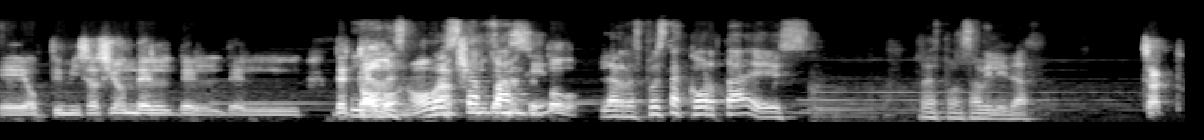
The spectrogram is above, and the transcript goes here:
eh, optimización del, del, de todo, ¿no? Absolutamente todo. La respuesta corta es responsabilidad. Exacto,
